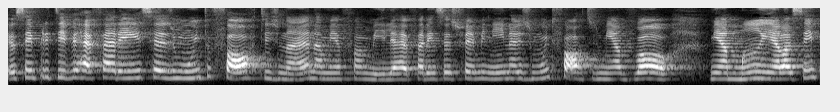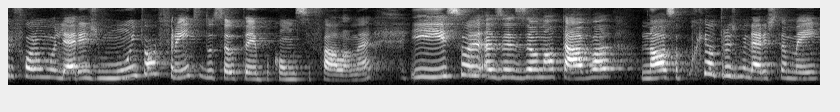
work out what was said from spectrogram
eu sempre tive referências muito fortes, né, na minha família, referências femininas muito fortes. Minha avó, minha mãe, elas sempre foram mulheres muito à frente do seu tempo, como se fala, né? E isso, às vezes, eu notava, nossa, por que outras mulheres também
